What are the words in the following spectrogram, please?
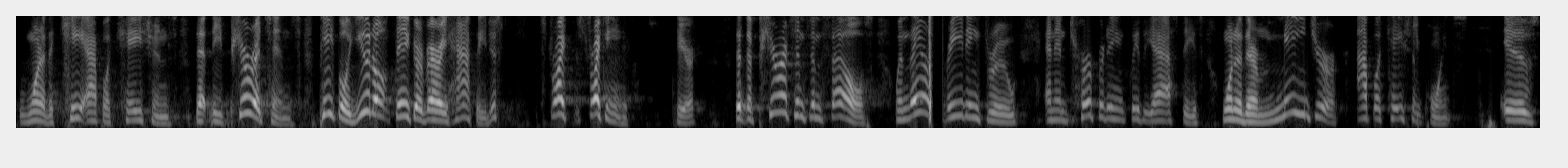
one of the key applications that the Puritans, people you don't think are very happy, just strike, striking here, that the Puritans themselves, when they are reading through and interpreting Ecclesiastes, one of their major application points is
